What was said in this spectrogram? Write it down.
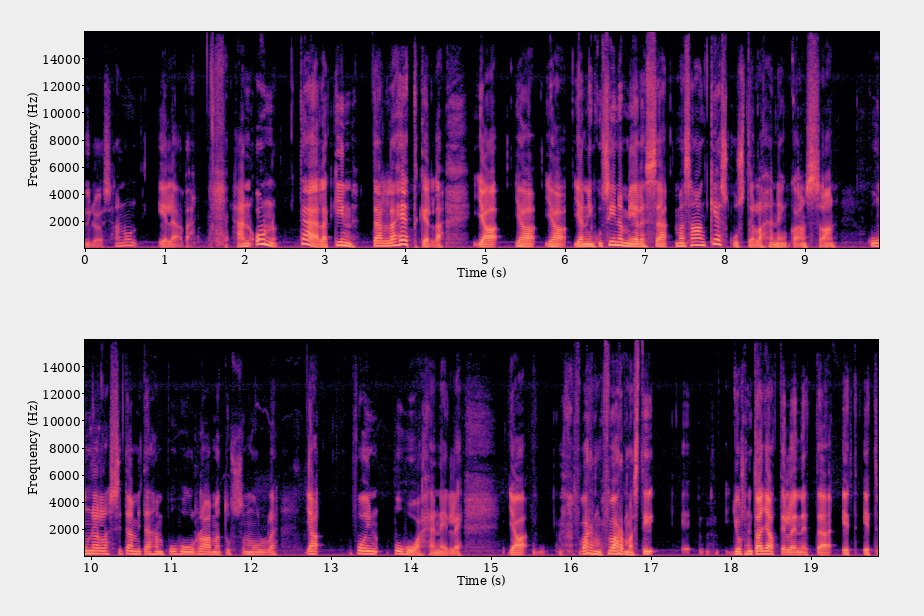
ylös, hän on elävä. Hän on täälläkin tällä hetkellä. Ja, ja, ja, ja niin kuin siinä mielessä mä saan keskustella hänen kanssaan, kuunnella sitä, mitä hän puhuu raamatussa mulle ja voin puhua hänelle. Ja var, varmasti, jos nyt ajattelen, että et, et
